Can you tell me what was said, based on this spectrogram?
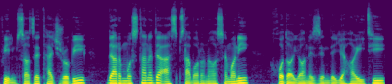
فیلمساز تجربی در مستند اسب سواران آسمانی خدایان زنده هایتی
